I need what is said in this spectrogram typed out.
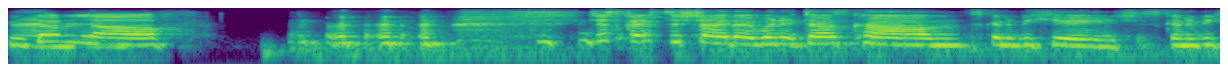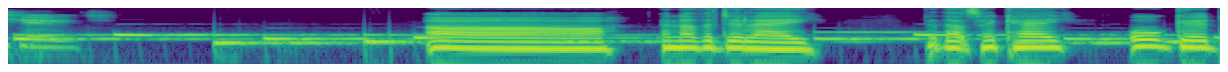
you got to laugh. Just goes to show though, when it does come, it's going to be huge. It's going to be huge. Ah, another delay, but that's okay. All good.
